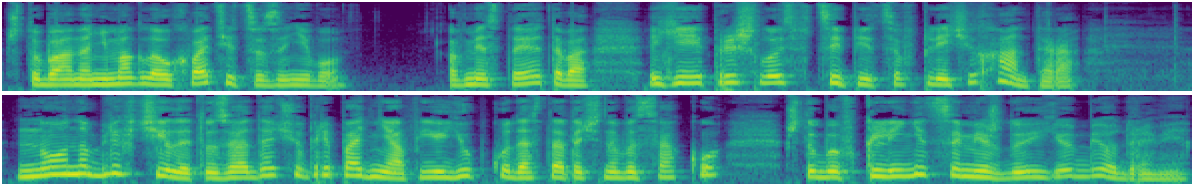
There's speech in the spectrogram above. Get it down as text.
чтобы она не могла ухватиться за него. Вместо этого ей пришлось вцепиться в плечи Хантера — но он облегчил эту задачу, приподняв ее юбку достаточно высоко, чтобы вклиниться между ее бедрами.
